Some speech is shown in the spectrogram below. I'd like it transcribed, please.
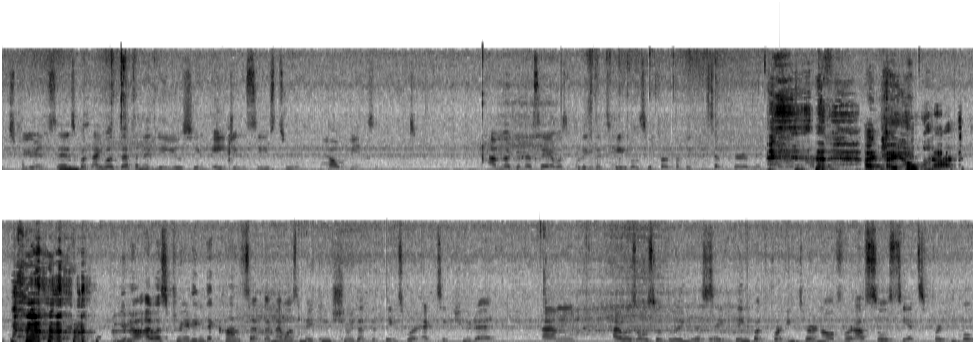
experiences, mm. but I was definitely using agencies to help me execute. I'm not gonna say I was putting the tables in front of the Giza pyramid. I, I hope not. you know, I was creating the concept and I was making sure that the things were executed. And I was also doing the same thing, but for internal, for associates, for people,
